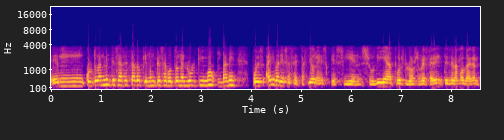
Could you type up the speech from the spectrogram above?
Em, culturalmente se ha aceptado que nunca se abotona el último, ¿vale? Pues hay varias aceptaciones que si en su día pues los referentes de la moda eran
